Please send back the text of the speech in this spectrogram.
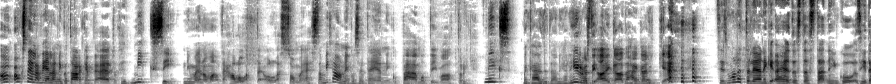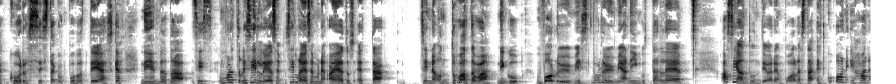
on, onko teillä vielä niinku tarkempia ajatuksia, että miksi nimenomaan te haluatte olla somessa? Mikä on niinku se teidän niinku päämotivaattori? Miksi me käytetään ihan hirveästi aikaa tähän kaikkeen? Siis mulle tuli ainakin ajatus tästä niin kuin siitä kurssista, kun puhuttiin äsken. Niin tota, siis mulle tuli silloin jo, se, silloin jo semmoinen ajatus, että sinne on tuotava niin kuin volyymis, volyymiä niin kuin tälleen asiantuntijoiden puolesta, että kun on ihan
